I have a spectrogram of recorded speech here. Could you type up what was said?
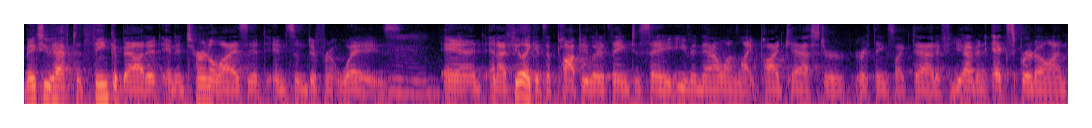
makes you have to think about it and internalize it in some different ways. Mm. And and I feel like it's a popular thing to say even now on like podcast or, or things like that. If you have an expert on,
